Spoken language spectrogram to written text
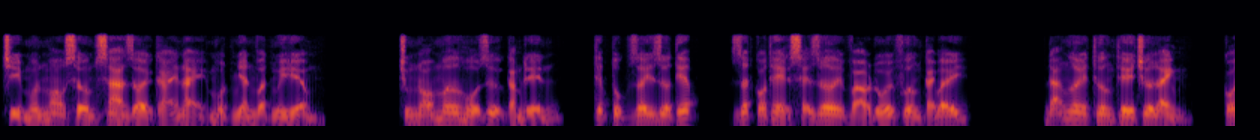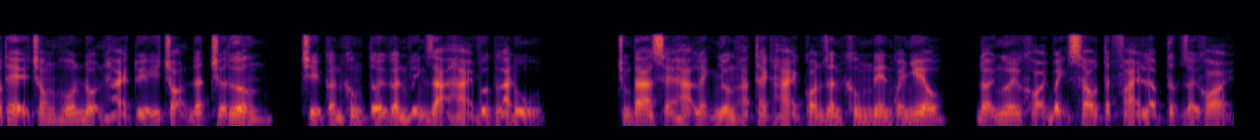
chỉ muốn mau sớm xa rời cái này một nhân vật nguy hiểm. Chúng nó mơ hồ dự cảm đến, tiếp tục dây dưa tiếp, rất có thể sẽ rơi vào đối phương cái bẫy. Đã ngươi thương thế chưa lành, có thể trong hỗn độn hải tùy ý chọn đất chữa thương, chỉ cần không tới gần vĩnh dạ hải vực là đủ chúng ta sẽ hạ lệnh nhường hát thạch hải con dân không nên quấy nhiễu, đợi ngươi khỏi bệnh sau tất phải lập tức rời khỏi.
